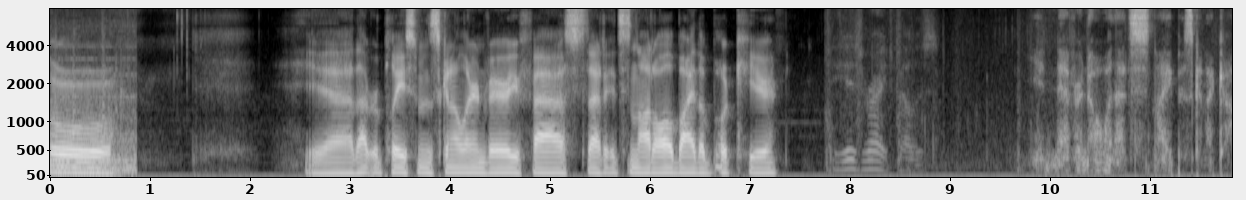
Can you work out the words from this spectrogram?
Oh. Yeah, that replacement's gonna learn very fast that it's not all by the book here. He is right, fellas. You never know when that snipe is gonna come.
